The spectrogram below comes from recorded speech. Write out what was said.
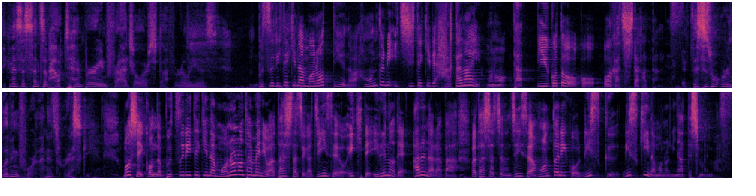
？To give us a sense of how temporary and fragile our stuff really is. 物理的なものっていうのは本当に一時的で儚いものだっていうことをこうお分かちしたかったんです If this is what we're living for, then it's risky. もしこんな物理的なもののために私たちが人生を生きているのであるならば私たちの人生は本当にこうリスクリスキーなものになってしまいます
